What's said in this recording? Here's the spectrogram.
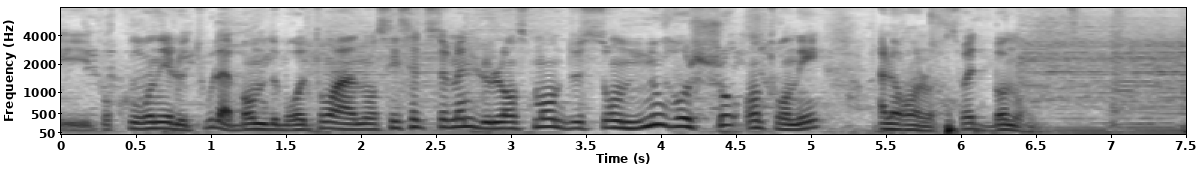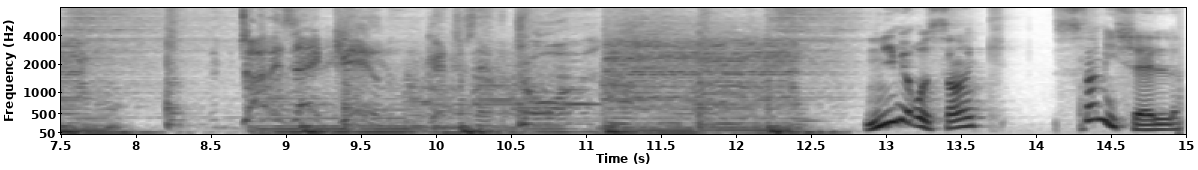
Et pour couronner le tout, la bande de Bretons a annoncé cette semaine le lancement de son nouveau show en tournée. Alors on leur souhaite bonne route. Numéro 5, Saint-Michel.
